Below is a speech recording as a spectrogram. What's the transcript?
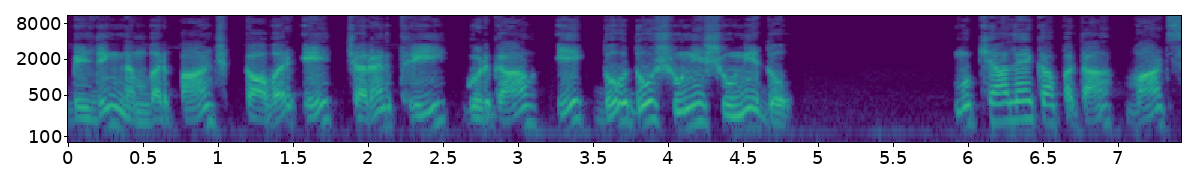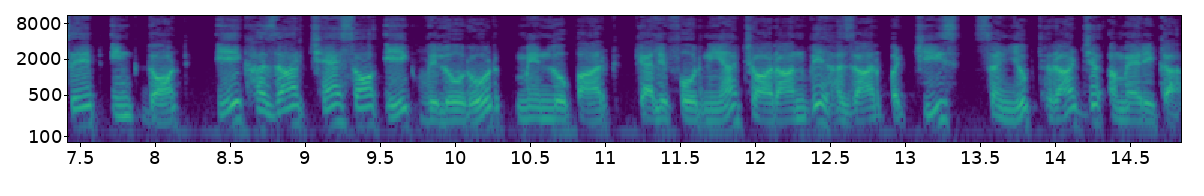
building number पाँच, टॉवर ए, चरण थ्री, गुड़गांव, एक दो दो शून्य शून्य दो। मुख्यालय का पता व्हाट्सएप इंक डॉट एक हज़ार छह सौ एक Willow Road, Menlo Park, California, चौरानवे हज़ार पच्चीस, संयुक्त राज्य अमेरिका।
